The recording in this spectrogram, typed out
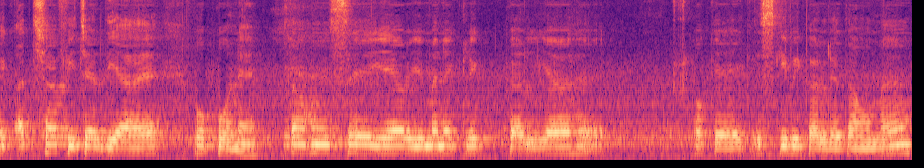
एक अच्छा फीचर दिया है ओप्पो ने। हूँ इससे ये और ये मैंने क्लिक कर लिया है। ओके इसकी भी कर लेता हूँ मैं।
